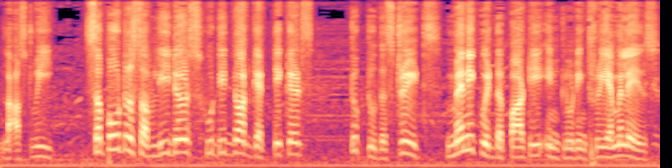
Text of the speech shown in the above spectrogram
last week. Supporters of leaders who did not get tickets took to the streets. Many quit the party including three MLAs.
